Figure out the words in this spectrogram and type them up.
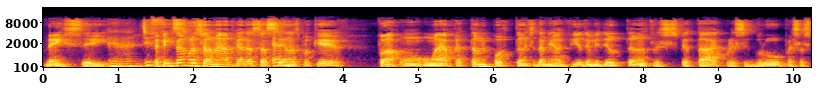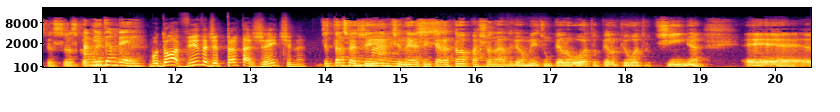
Nem sei. É, Eu fico difícil. tão emocionado vendo essas cenas, porque foi uma, um- uma época tão importante da minha vida, me deu tanto esse espetáculo, esse grupo, essas pessoas. A como mim é- também. Mudou a vida de tanta gente, né? De tanta Demais. gente, né? A gente era tão apaixonado realmente um pelo outro, pelo que o outro tinha, é,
